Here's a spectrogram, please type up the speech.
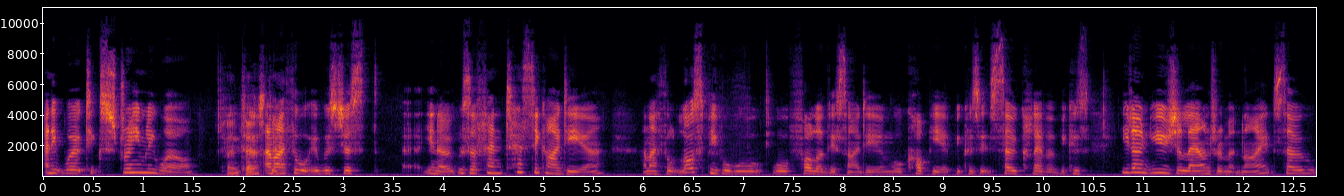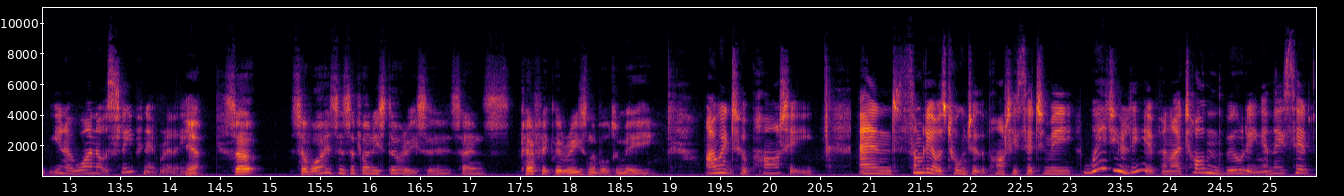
and it worked extremely well. Fantastic. And I thought it was just, uh, you know, it was a fantastic idea. And I thought lots of people will, will follow this idea and will copy it because it's so clever. Because you don't use your lounge room at night, so you know why not sleep in it really? Yeah. So so why is this a funny story? So it sounds perfectly reasonable to me. I went to a party, and somebody I was talking to at the party said to me, "Where do you live?" And I told them the building, and they said,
